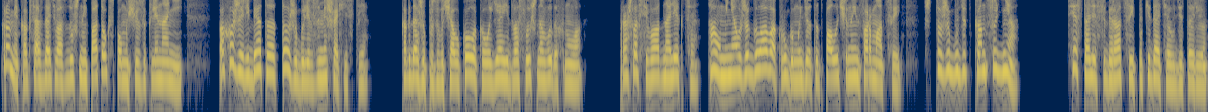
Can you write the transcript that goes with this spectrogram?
кроме как создать воздушный поток с помощью заклинаний. Похоже, ребята тоже были в замешательстве. Когда же прозвучал колокол, я едва слышно выдохнула. Прошла всего одна лекция, а у меня уже голова кругом идет от полученной информации. Что же будет к концу дня? Все стали собираться и покидать аудиторию.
